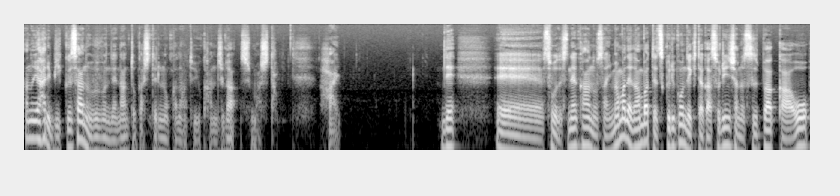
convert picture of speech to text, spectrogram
あの、やはり Big Sur の部分で何とかしてるのかなという感じがしました。はい。で、えー、そうですね、河野さん、今まで頑張って作り込んできたガソリン車のスーパーカーを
